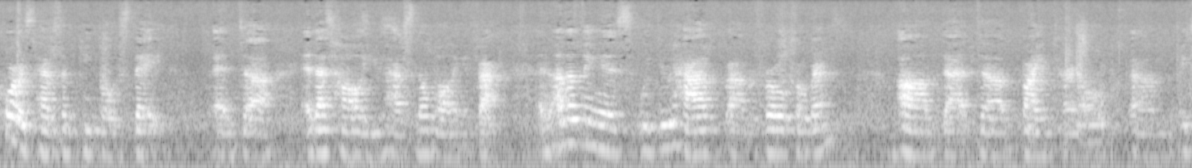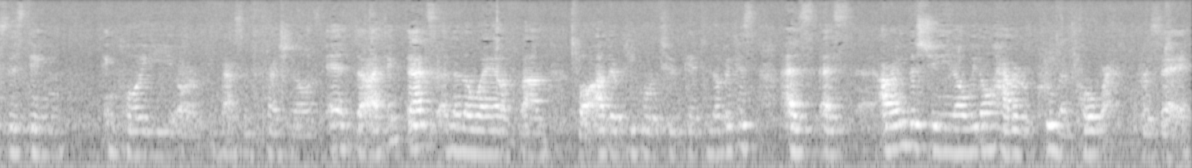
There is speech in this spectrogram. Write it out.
course have some people stay, and uh, and that's how you have snowballing effect. And other thing is we do have uh, referral programs um, that uh, by internal um, existing employee or investment professionals, and uh, I think that's another way of um, for other people to get to know because as as our industry, you know, we don't have a recruitment program per se.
